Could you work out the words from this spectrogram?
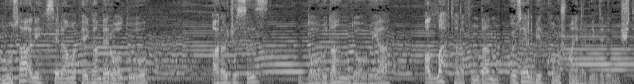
Musa aleyhisselama peygamber olduğu, aracısız, doğrudan doğruya Allah tarafından özel bir konuşmayla bildirilmişti.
